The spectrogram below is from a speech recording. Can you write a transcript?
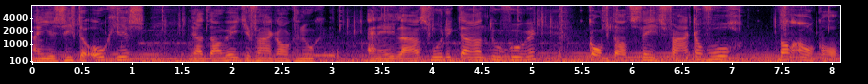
en je ziet de oogjes, ja, dan weet je vaak al genoeg. En helaas moet ik daaraan toevoegen, komt dat steeds vaker voor dan alcohol.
